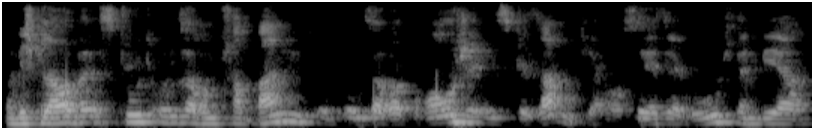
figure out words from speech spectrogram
Und ich glaube, es tut unserem Verband und unserer Branche insgesamt ja auch sehr, sehr gut, wenn wir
